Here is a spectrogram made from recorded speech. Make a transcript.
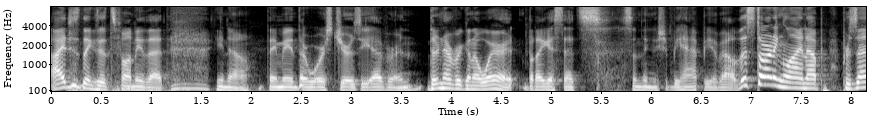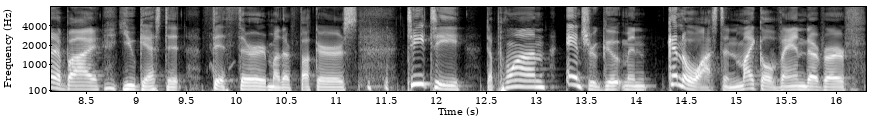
I just think it's funny that, you know, they made their worst jersey ever and they're never going to wear it. But I guess that's something we should be happy about. The starting lineup presented by, you guessed it, fifth, third motherfuckers. TT, Deplan, Andrew Gutman, Kendall Waston, Michael Vanderwerf,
